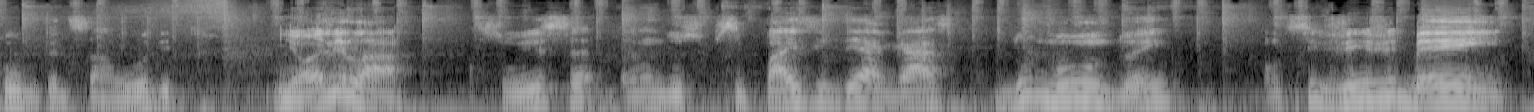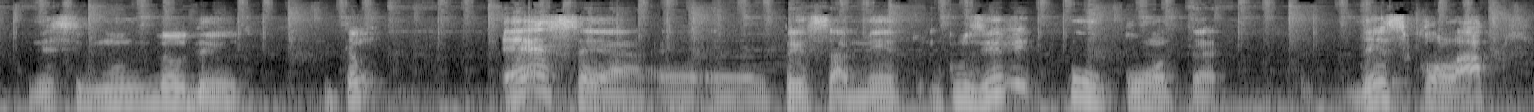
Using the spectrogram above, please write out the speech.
pública de saúde. E olhe lá, a Suíça é um dos principais IDHs do mundo, hein? Onde se vive bem nesse mundo, meu Deus. Então, esse é, a, é, é o pensamento, inclusive por conta desse colapso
